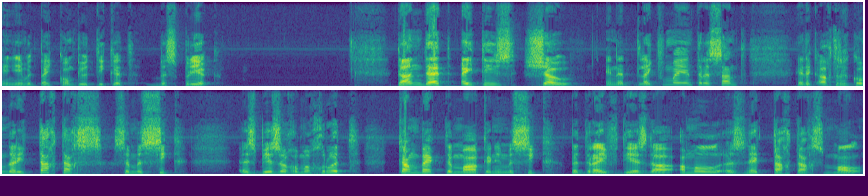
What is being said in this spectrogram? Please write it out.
en jy moet by CompuTicket bespreek. Dan That 80s Show, en het lyk vir my interessant, het ek achtergekom dat die 80s sy muziek is bezig om een groot comeback te maak in die muziekbedrijf deesdaar. Amal is net 80s mal.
